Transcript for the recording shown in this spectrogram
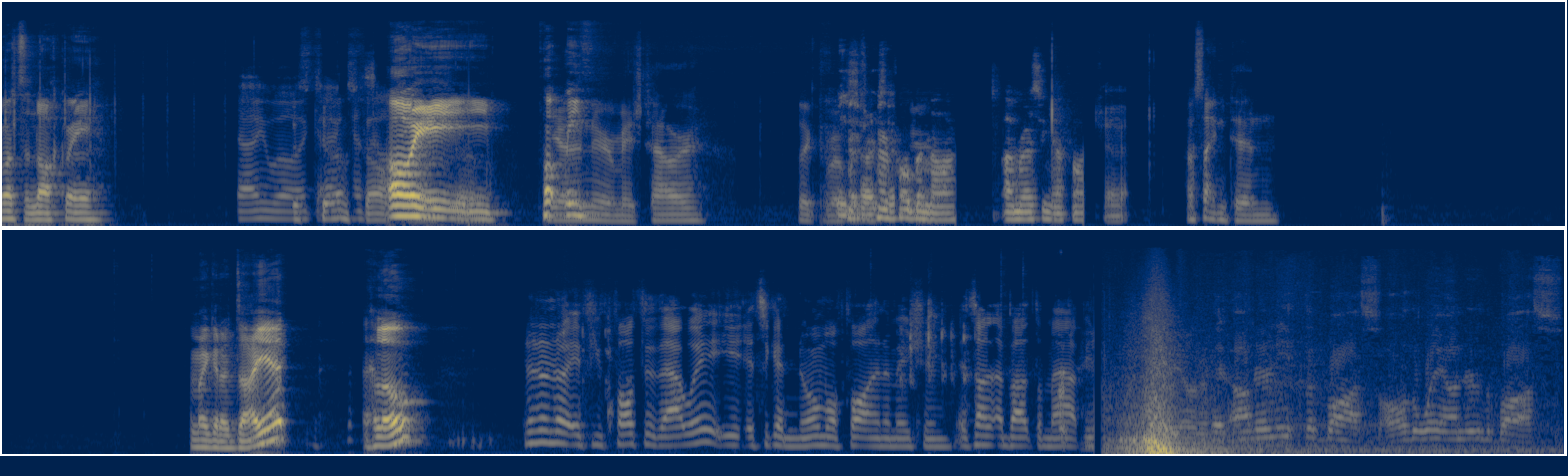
He wants to knock me. Yeah, he will. Just I- I guess so. Oh, he, he put Yeah, me. near mage tower. Like the Just robot. careful the knock. I'm resting that phone. I was sighting 10. Am I gonna die yet? Hello? No, no, no. If you fall through that way, it's like a normal fall animation. It's not about the map. underneath the boss, all the way under the boss.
